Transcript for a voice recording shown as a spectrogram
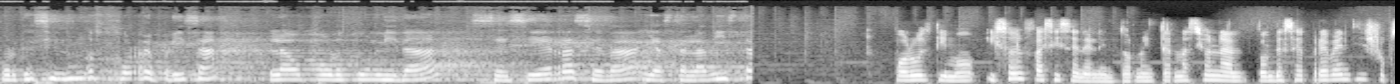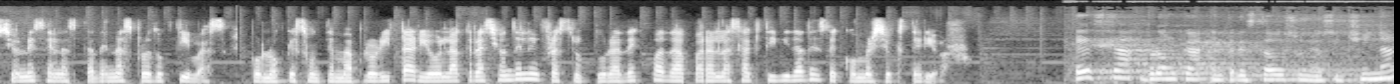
porque si no nos corre prisa, la oportunidad se cierra, se va y hasta la vista. Por último, hizo énfasis en el entorno internacional donde se prevén disrupciones en las cadenas productivas, por lo que es un tema prioritario la creación de la infraestructura adecuada para las actividades de comercio exterior. Esta bronca entre Estados Unidos y China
